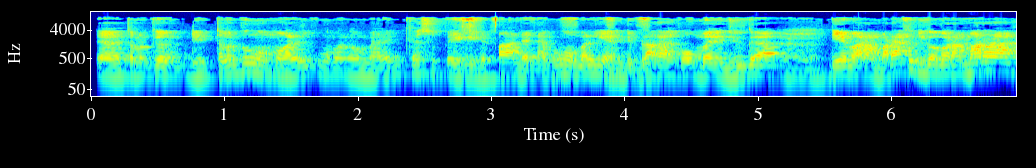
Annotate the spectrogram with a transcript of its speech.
eh, temanku yang di, temanku ngomel ngomel-ngomelin ke supir di depan dan aku ngomel yang di belakang aku ngomelin juga. Dia marah-marah aku juga marah-marah.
